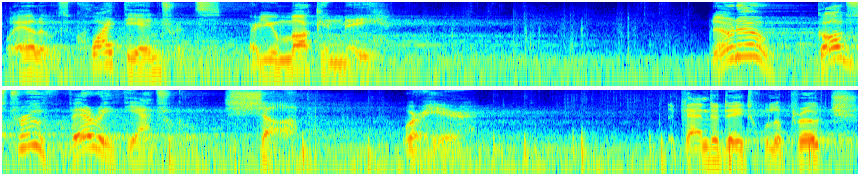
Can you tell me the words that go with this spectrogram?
Well, it was quite the entrance. Are you mocking me? No, no. God's truth. Very theatrical. Shut up. We're here. The candidate will approach.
